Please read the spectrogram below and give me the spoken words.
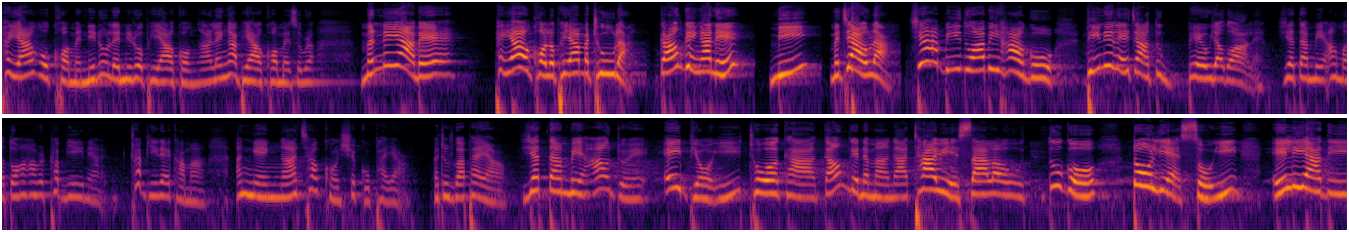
ဖះကိုခေါ်မယ်နေတို့လည်းနေတို့ဖះကိုခေါ်ငါလည်းငါဖះကိုခေါ်မယ်ဆိုပြီးတော့မနေ့ကပဲဖះကိုခေါ်လို့ဖះမထူးလားကောင်းကင်ကနေမီးမကြောက်လားကြပြီးသွားပြီးဟာကိုဒီနေ့လေကြာ तू ဘယ်ကိုရောက်သွားတာလဲရတမင်အောက်မှာသွားဟာထွက်ပြေးနေတာထွက်ပြေးတဲ့အခါမှာအငယ်9 6ခွန်8ကိုဖတ်ရအောင် အတူတကွဖတ်ရအောင်ယတံပင်အောက်တွင်အိပ်ပျော်ဤထိုအခါကောင်းကင်နမန်ကထား၍စားလို့ဟုသူ့ကိုတိုးလျက်ဆို၏အေလိယသည်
